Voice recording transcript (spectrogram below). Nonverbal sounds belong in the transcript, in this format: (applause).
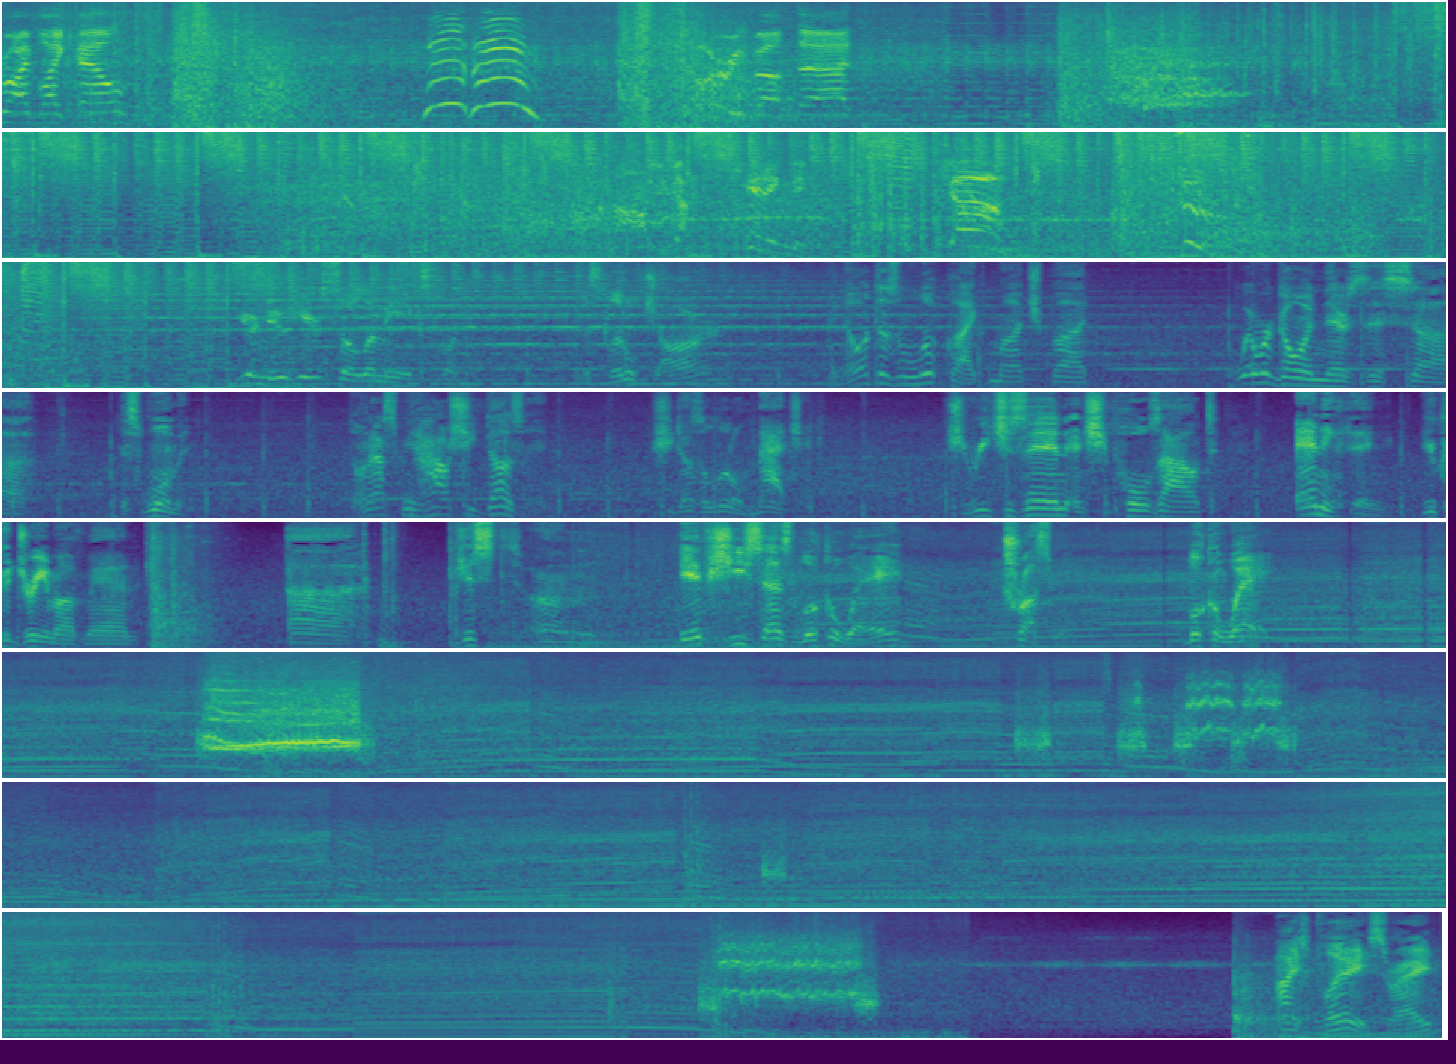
drive like hell? Woohoo! Sorry about that. Oh, you gotta be kidding me! Jump! You're new here, so let me explain. This little jar, I know it doesn't look like much, but where we're going, there's this, uh, this woman. Don't ask me how she does it. She does a little magic. She reaches in and she pulls out anything you could dream of, man. Uh, just, um, if she says look away, trust me, look away. Place, right?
